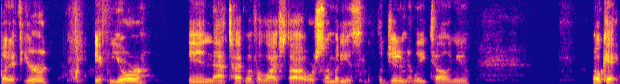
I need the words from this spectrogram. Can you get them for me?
but if you're if you're in that type of a lifestyle where somebody is legitimately telling you okay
